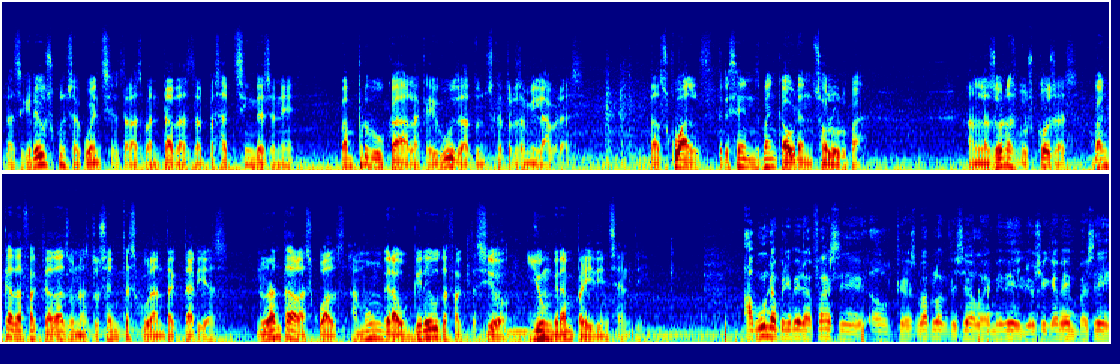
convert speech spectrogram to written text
Les greus conseqüències de les ventades del passat 5 de gener van provocar la caiguda d'uns 14.000 arbres, dels quals 300 van caure en sòl urbà. En les zones boscoses van quedar afectades unes 240 hectàrees, 90 de les quals amb un grau greu d'afectació i un gran perill d'incendi. En una primera fase el que es va plantejar a l'AMD lògicament va ser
